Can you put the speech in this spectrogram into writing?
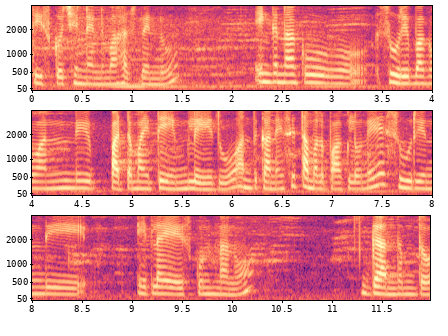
తీసుకొచ్చిండండి మా హస్బెండ్ ఇంకా నాకు సూర్య భగవానుడి పట్టం అయితే ఏం లేదు. అందుకనేసి తమలపాకులోనే సూర్యునిది ఇట్లా వేసుకుంటున్నాను. గ్రంథంతో.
